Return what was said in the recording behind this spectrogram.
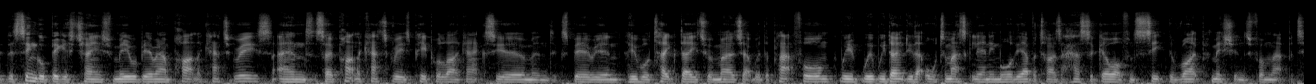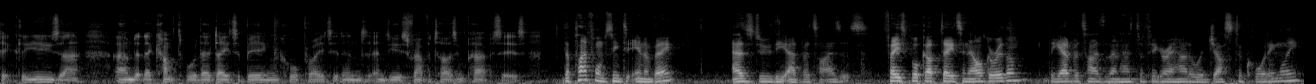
the, single biggest change for me would be around partner categories. And so partner categories, people like Acxiom and Experian, who will take data and merge that with the platform. We, we, we don't do that automatically anymore. The advertiser has to go off and seek the right permissions from that particular user um, that they're comfortable with their data being incorporated and, and used for advertising purposes. The platforms need to innovate as do the advertisers. Facebook updates an algorithm, the advertiser then has to figure out how to adjust accordingly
